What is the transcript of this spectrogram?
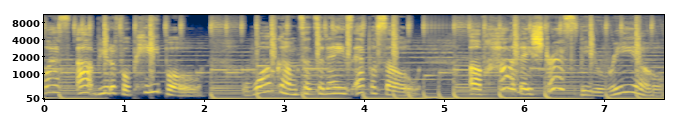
What's up, beautiful people? Welcome to today's episode of Holiday Stress Be Real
